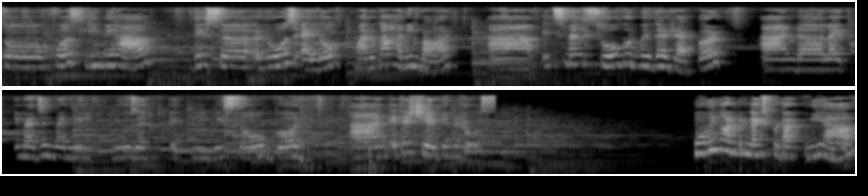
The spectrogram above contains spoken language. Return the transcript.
So firstly we have this uh, Rose Aloe Manuka Honey Bar. Uh, it smells so good with the wrapper and uh, like imagine when we use it, it will be so good and it is shaped in a rose. Moving on to the next product we have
